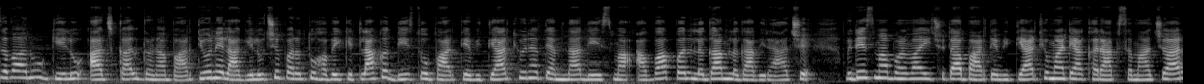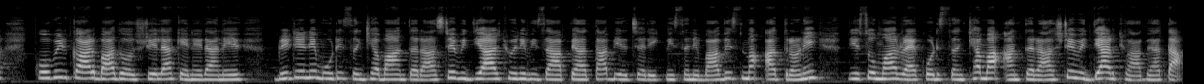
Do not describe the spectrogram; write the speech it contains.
જવાનું ગેલું આજકાલ ઘણા ભારતીયોને લાગેલું છે, પરંતુ હવે કેટલાક દેશો ભારતીય વિદ્યાર્થીઓને તેમના દેશમાં આવવા પર લગામ લગાવી રહ્યા છે. વિદેશમાં ભણવા ઈચ્છતા ભારતીય વિદ્યાર્થીઓ માટે આ ખરાબ સમાચાર. કોવિડ કાળ બાદ ઓસ્ટ્રેલિયા, કેનેડા અને બ્રિટને મોટી સંખ્યામાં આંતરરાષ્ટ્રીય વિદ્યાર્થીઓને વિઝા આપ્યા હતા. બે હજાર એકવીસ અને બાવીસમાં આ ત્રણેય દેશોમાં રેકોર્ડ સંખ્યામાં આંતરરાષ્ટ્રીય વિદ્યાર્થીઓ આવ્યા હતા.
